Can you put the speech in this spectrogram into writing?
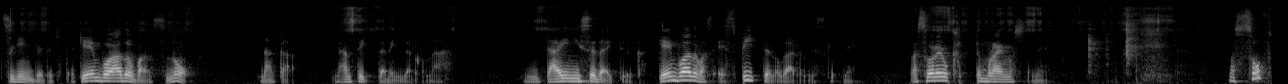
次に出てきたゲームボーイアドバンスの、なんか、なんて言ったらいいんだろうな。第2世代というか、ゲームボーイアドバンス SP っていうのがあるんですけどね。まあ、それを買ってもらいましたね。まあ、ソフ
